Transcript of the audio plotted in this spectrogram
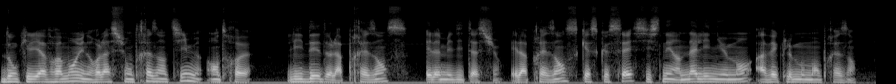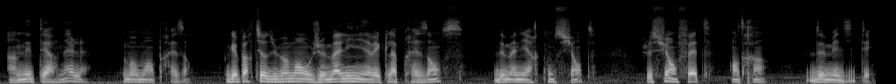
Donc il y a vraiment une relation très intime entre l'idée de la présence et la méditation. Et la présence, qu'est-ce que c'est si ce n'est un alignement avec le moment présent, un éternel moment présent. Donc à partir du moment où je m'aligne avec la présence de manière consciente, je suis en fait en train de méditer.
